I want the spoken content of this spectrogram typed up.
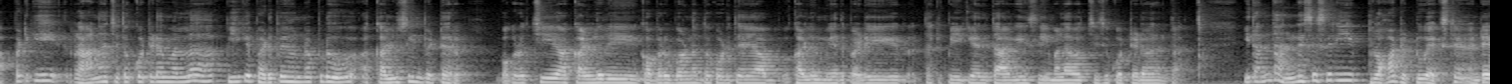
అప్పటికి రానా చితకొట్టడం వల్ల పీకే పడిపోయి ఉన్నప్పుడు ఆ కళ్ళు సీన్ పెట్టారు. ఒకడు వచ్చి ఆ కళ్ళుని కొబ్బరి బొండంతో కొడితే ఆ కళ్ళు మీద పడి తకి పీకే అది తాగేసి మళ్ళీ వచ్చేసి కొట్టడం అంతా ఇదంతా అన్నెసెసరీ ప్లాట్ టు ఎక్స్టెండ్ అంటే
